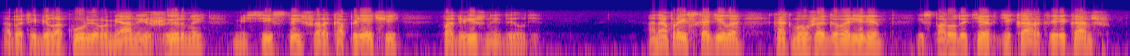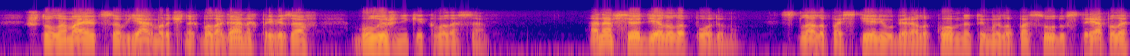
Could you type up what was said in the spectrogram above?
об этой белокурой, румяной, жирной, мясистой, широкоплечей, подвижной дылде. Она происходила, как мы уже говорили, из породы тех дикарок-великанш, что ломаются в ярмарочных балаганах, привязав булыжники к волосам. Она все делала по дому. Стлала постели, убирала комнаты, мыла посуду, стряпала.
